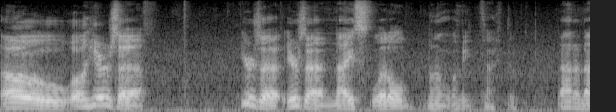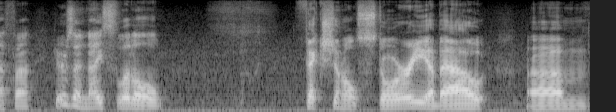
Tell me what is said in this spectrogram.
oh well here's a here's a here's a nice little well, let me not enough uh, here's a nice little fictional story about um,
